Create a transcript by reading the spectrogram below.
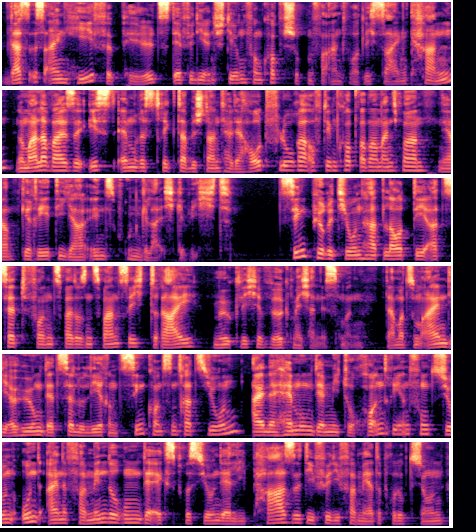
das ist ein Hefepilz, der für die Entstehung von Kopfschuppen verantwortlich sein kann. Normalerweise ist M. restricta Bestandteil der Hautflora auf dem Kopf, aber manchmal ja, gerät die ja ins Ungleichgewicht. Zinkpyrithion hat laut DAZ von 2020 drei mögliche Wirkmechanismen. Da haben wir zum einen die Erhöhung der zellulären Zinkkonzentration, eine Hemmung der Mitochondrienfunktion und eine Verminderung der Expression der Lipase, die für die vermehrte Produktion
